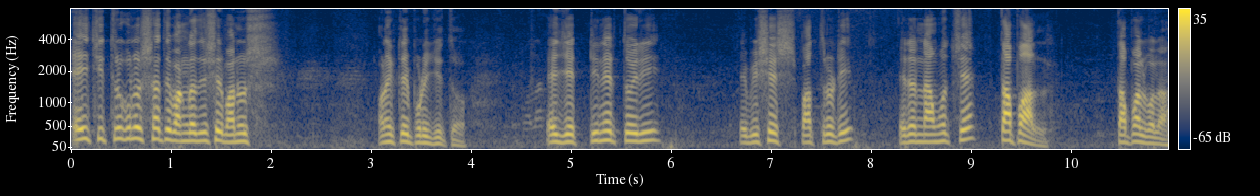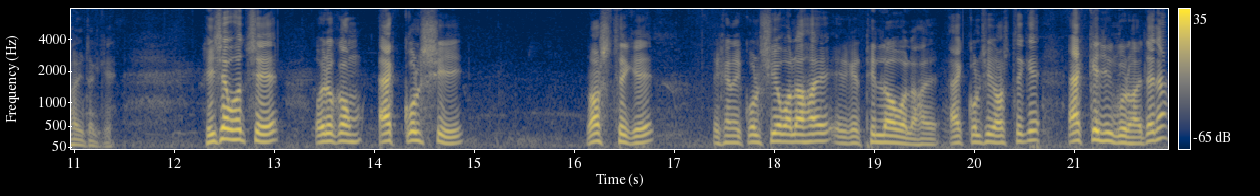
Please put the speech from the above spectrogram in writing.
এই চিত্রগুলোর সাথে বাংলাদেশের মানুষ অনেকটাই পরিচিত। এই যে টিনের তৈরি এই বিশেষ পাত্রটি, এটার নাম হচ্ছে তাপাল। তাপাল বলা হয় এটাকে। হিসাব হচ্ছে ওইরকম এক কলসি রস থেকে, এখানে কলসিও বলা হয়, এখানে ঠিল্লাও বলা হয়। এক কলসি রস থেকে এক কেজি গুড় হয়, তাই না?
